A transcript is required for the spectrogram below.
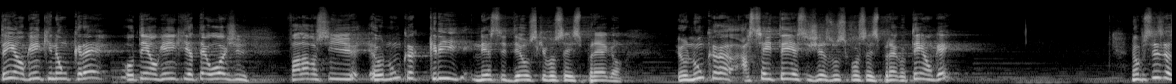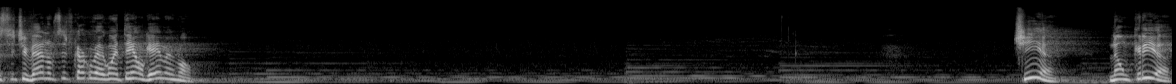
Tem alguém que não crê? Ou tem alguém que até hoje falava assim: Eu nunca criei nesse Deus que vocês pregam. Eu nunca aceitei esse Jesus que vocês pregam. Tem alguém? Não precisa, se tiver, não precisa ficar com vergonha. Tem alguém, meu irmão? Tinha? Não cria?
